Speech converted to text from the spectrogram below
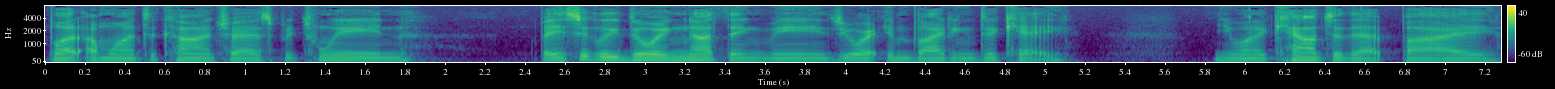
but I want to contrast between Basically, doing nothing means you are inviting decay. You want to counter that by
